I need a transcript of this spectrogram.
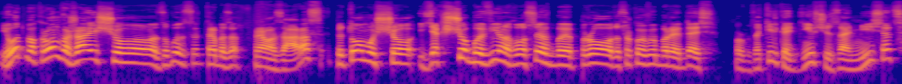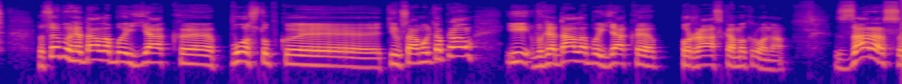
І от Макрон вважає, що зробити це треба прямо зараз, при тому, що якщо би він оголосив би про дострокові вибори десь за кілька днів чи за місяць, то це виглядало би як е, поступ е, тим самим ультраправим і виглядало би як е, поразка Макрона. Зараз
